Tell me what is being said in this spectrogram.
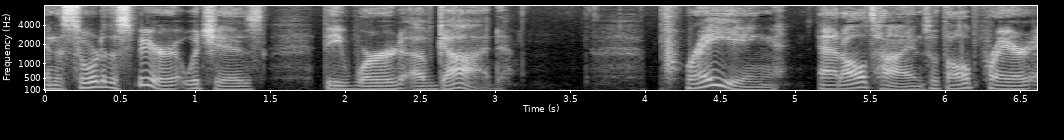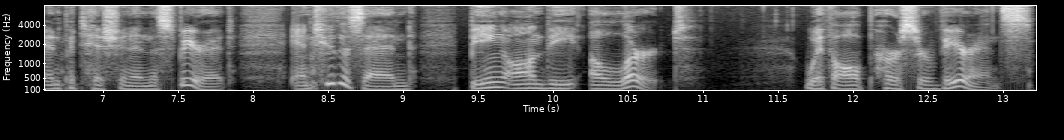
and the sword of the spirit, which is the word of God praying at all times with all prayer and petition in the Spirit, and to this end, being on the alert with all perseverance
